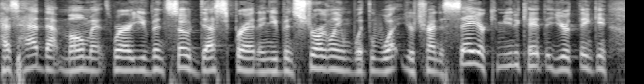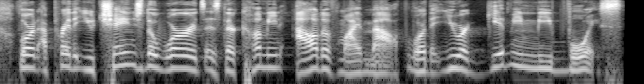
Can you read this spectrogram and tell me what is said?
has had that moment where you've been so desperate and you've been struggling with what you're trying to say or communicate that you're thinking, Lord, I pray that you change the words as they're coming out of my mouth. Lord, that you are giving me voice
